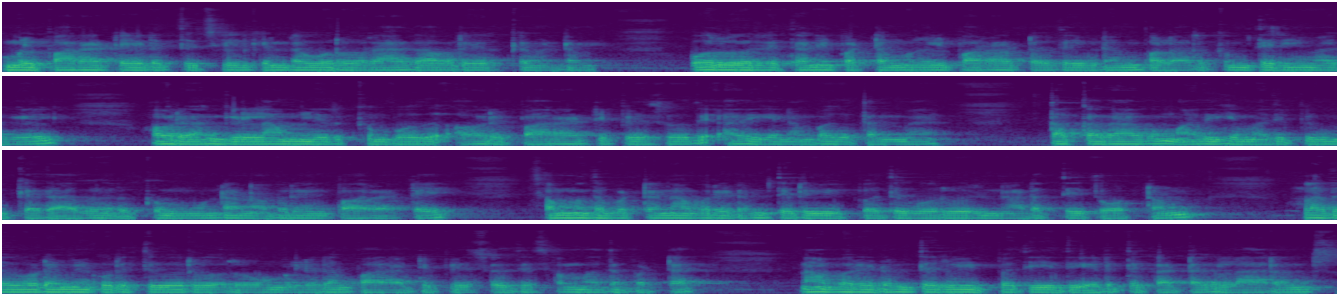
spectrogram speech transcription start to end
உங்கள் பாராட்டை எடுத்து செல்கின்ற ஒருவராக அவர் இருக்க வேண்டும். ஒருவரை தனிப்பட்ட முறையில் பாராட்டுவதை விட பலருக்கும் தெரியும் வகையில் அவர் அங்கு இல்லாமல் இருக்கும்போது அவரை பாராட்டி பேசுவது அதிக நம்பகத்தன்மை தக்கதாகவும் அதிக மதிப்பு மிக்கதாகவும் இருக்கும். மூன்றாம் நபரின் பாராட்டை சம்பந்தப்பட்ட நபரிடம் தெரிவிப்பது ஒருவரின் நடத்தை தோற்றம் அல்லது உடைமை குறித்து ஒருவர் உங்களிடம் பாராட்டி பேசுவது சம்பந்தப்பட்ட நபரிடம் தெரிவிப்பது. இது எடுத்துக்காட்டாக லாரன்ஸ்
